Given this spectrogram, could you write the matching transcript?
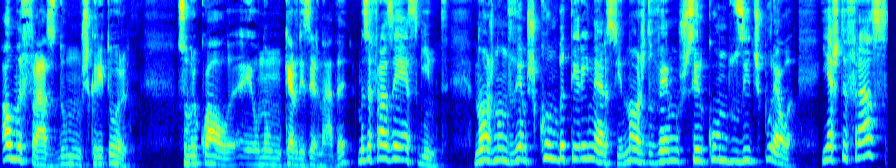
Há uma frase de um escritor sobre o qual eu não quero dizer nada, mas a frase é a seguinte: Nós não devemos combater a inércia, nós devemos ser conduzidos por ela. E esta frase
